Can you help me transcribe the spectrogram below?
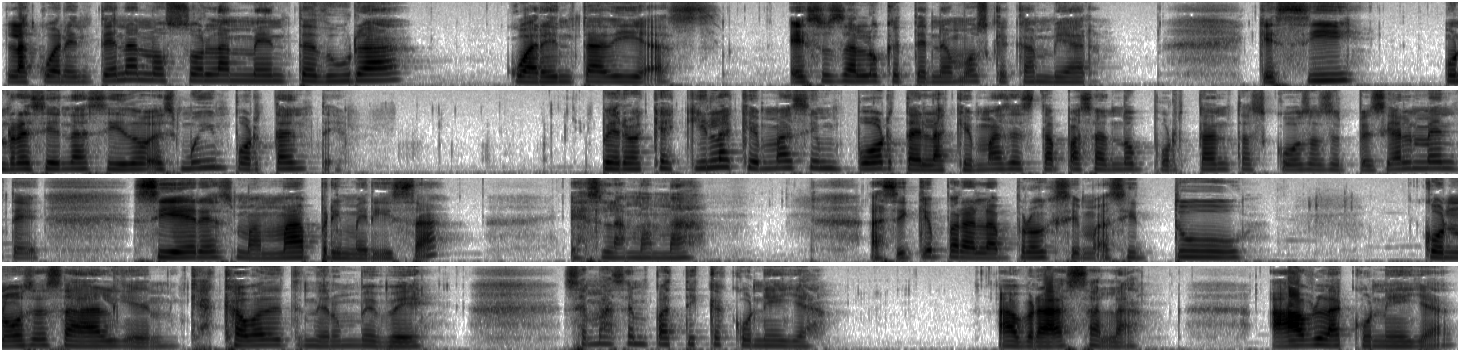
la cuarentena no solamente dura 40 días, eso es algo que tenemos que cambiar. Que sí, un recién nacido es muy importante. Pero aquí la que más importa y la que más está pasando por tantas cosas, especialmente si eres mamá primeriza, es la mamá. Así que para la próxima, si tú conoces a alguien que acaba de tener un bebé, sé más empática con ella. Abrázala, habla con ella,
